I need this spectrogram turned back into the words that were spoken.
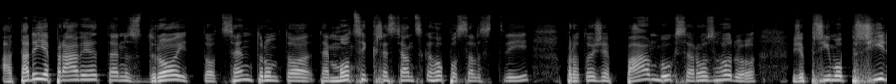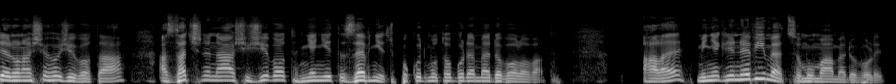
A tady je právě ten zdroj, to centrum to, té moci křesťanského poselství, protože Pán Bůh se rozhodl, že přímo přijde do našeho života a začne náš život měnit zevnitř, pokud mu to budeme dovolovat. Ale my někdy nevíme, co mu máme dovolit.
